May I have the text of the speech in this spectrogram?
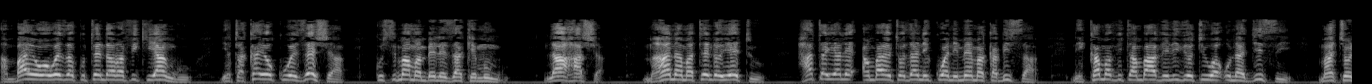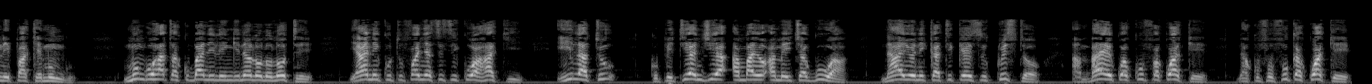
ambayo waweza kutenda rafiki yangu yatakayokuwezesha kusimama mbele zake mungu. La hasha maana matendo yetu hata yale ambayo twadhani kuwa ni mema kabisa ni kama vitambaa vilivyotiwa unajisi machoni pake mungu. Mungu hatakubali linginelo lolote yani kutufanya sisi kuwa haki ila tu kupitia njia ambayo ameichagua nayo na ni katika yesu kristo ambaye kwa kufa kwake na kufufuka kwake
